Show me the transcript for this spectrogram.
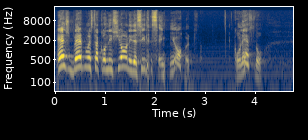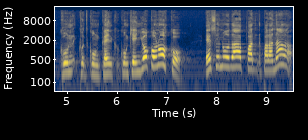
es ver nuestra condición y decir, Señor, con esto con, quien yo conozco, eso no da para nada.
